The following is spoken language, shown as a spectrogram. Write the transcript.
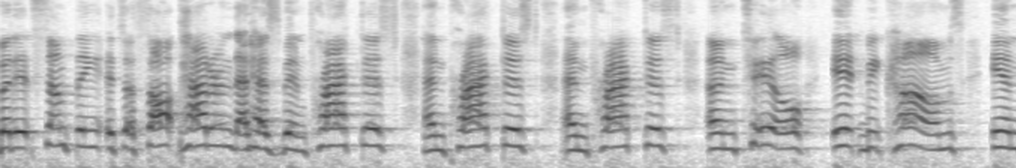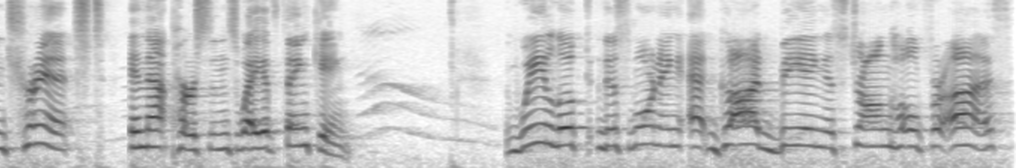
but it's something, it's a thought pattern that has been practiced and practiced and practiced until it becomes entrenched in that person's way of thinking we looked this morning at God being a stronghold for us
